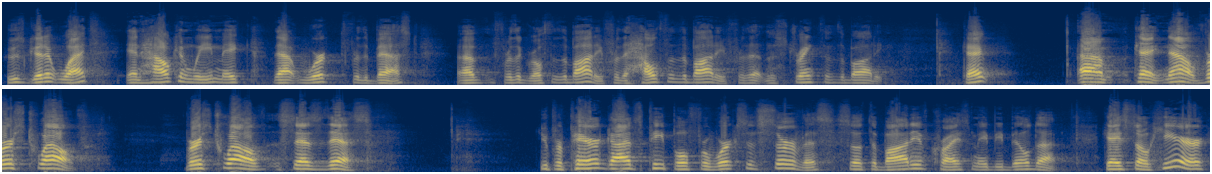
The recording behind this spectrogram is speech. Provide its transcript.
who's good at what, and how can we make that work for the best uh, for the growth of the body, for the health of the body, for the, the strength of the body. Okay? Um, okay, now, verse 12. Verse 12 says this You prepare God's people for works of service so that the body of Christ may be built up. Okay, so here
